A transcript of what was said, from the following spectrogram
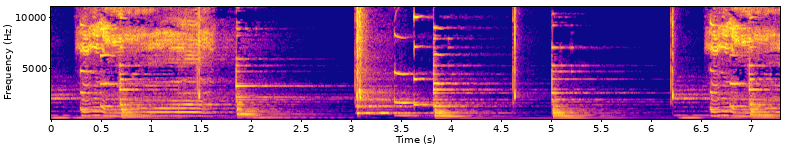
Ooh. Ooh.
